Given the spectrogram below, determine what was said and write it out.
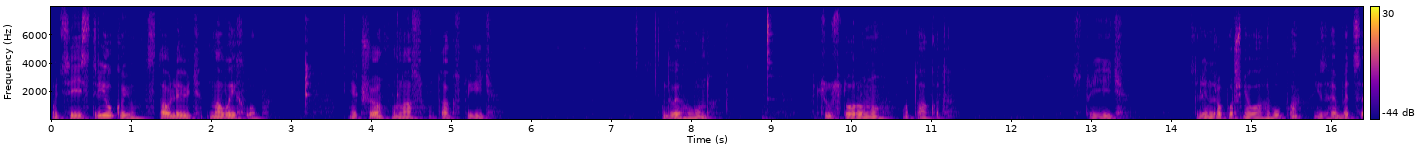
оцією стрілкою ставляють на вихлоп. Якщо у нас отак стоїть двигун, в цю сторону отак от стоїть циліндропоршнева група із ГБЦ,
